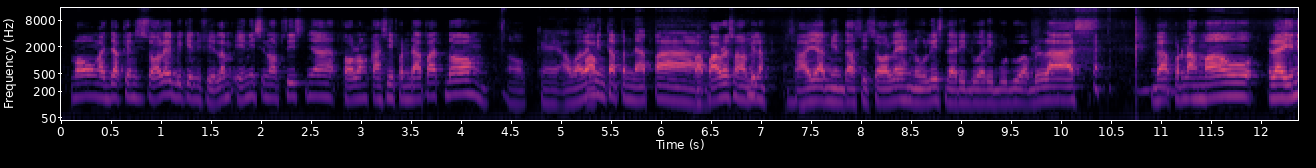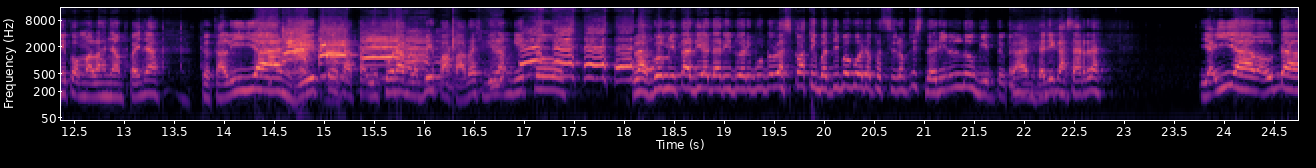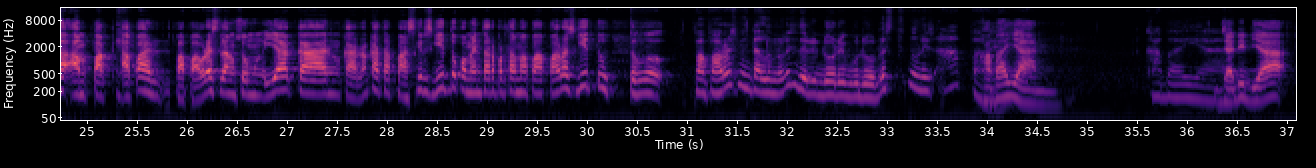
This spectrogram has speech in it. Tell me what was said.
mau ngajakin si Soleh bikin film, ini sinopsisnya, tolong kasih pendapat dong. Oke, awalnya Pap- minta pendapat. Pak Parwes sama bilang, saya minta si Soleh nulis dari 2012. Nggak pernah mau. Lah ini kok malah nyampainya ke kalian gitu kata ya, kurang lebih Pak Parwes bilang gitu. Lah gue minta dia dari 2012 kok tiba-tiba gue dapet sinopsis dari lu gitu kan. Jadi kasarnya ya iya udah ampak apa Pak Parwes langsung mengiyakan karena kata Mas Kris gitu komentar pertama Pak Parwes gitu. Tunggu, Pak Parus minta lu nulis dari 2012 tuh nulis apa? Kabayan. Kabaya. Jadi dia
